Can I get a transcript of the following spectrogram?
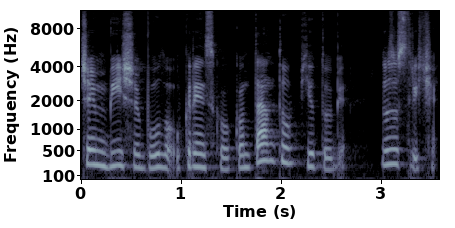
чим більше було українського контенту в Ютубі. До зустрічі!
